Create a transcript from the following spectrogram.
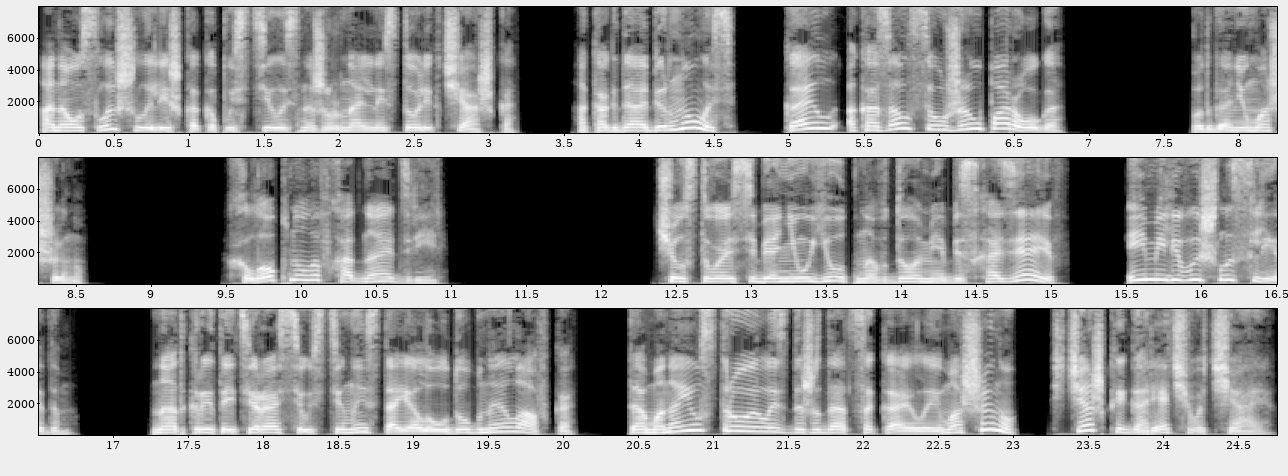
Она услышала лишь, как опустилась на журнальный столик чашка, а когда обернулась, Кайл оказался уже у порога. «Подгоню машину». Хлопнула входная дверь. Чувствуя себя неуютно в доме без хозяев, Эмили вышла следом. На открытой террасе у стены стояла удобная лавка. Там она и устроилась дожидаться Кайла и машину с чашкой горячего чая.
